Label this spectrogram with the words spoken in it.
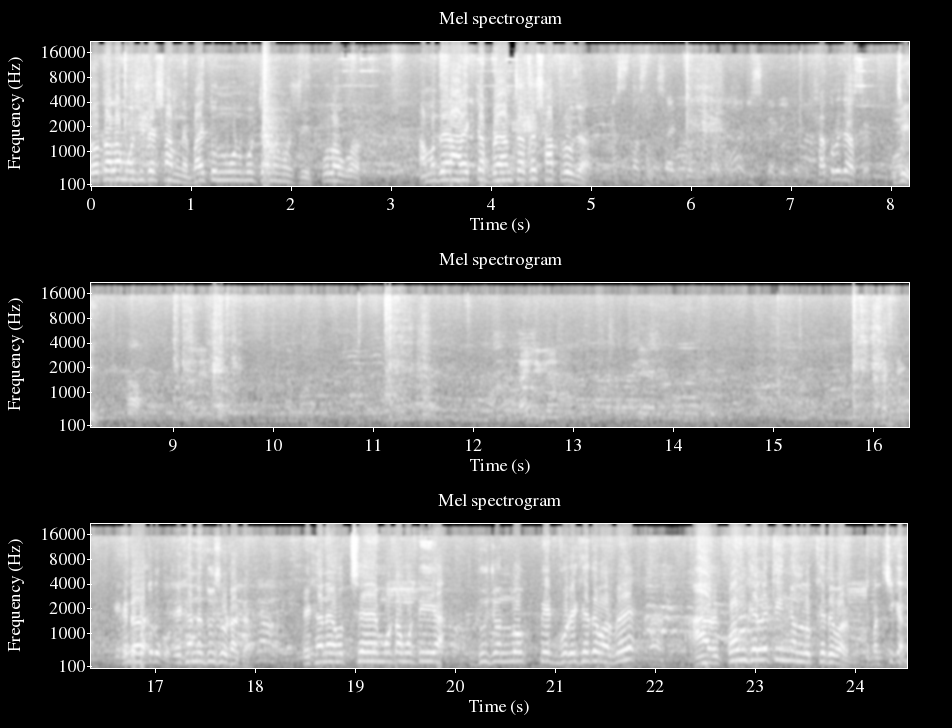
দোতলা মসজিদের সামনে বাইতুল মুরমুর জামে মসজিদ পোলাও ঘর। আমাদের আরেকটা ব্রাঞ্চ আছে সাতরোজা। সাত রোজা আছে? জি। এখানে এখানে দুশো টাকা। এখানে হচ্ছে মোটামুটি দুজন লোক পেট ভরে খেতে পারবে আর কম খেলে তিনজন লোক খেতে পারবে। মানে চিকেন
